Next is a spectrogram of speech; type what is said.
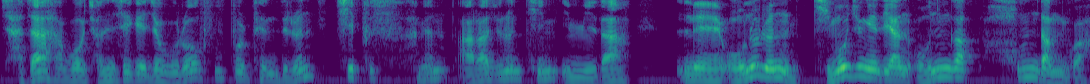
자자하고 전 세계적으로 풋볼 팬들은 치프스 하면 알아주는 팀입니다. 네, 오늘은 김호중에 대한 온갖 험담과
